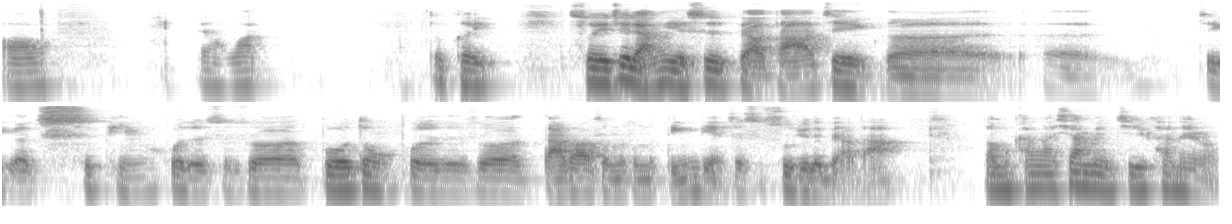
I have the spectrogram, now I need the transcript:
of 两万都可以，所以这两个也是表达这个呃这个持平或者是说波动或者是说达到什么什么顶点，这是数据的表达。那我们看看下面继续看内容。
